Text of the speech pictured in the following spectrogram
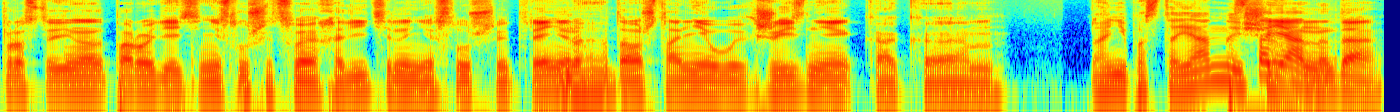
просто порой дети не слушают своих родителей, не слушают тренеров, Да. потому что они в их жизни как... эм, Они постоянно, Постоянно, еще... да.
